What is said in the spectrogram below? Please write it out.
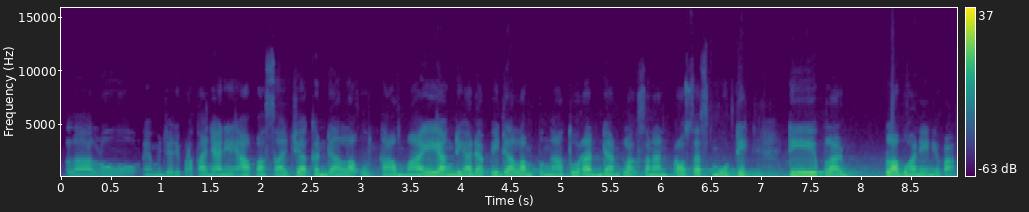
Lalu yang menjadi pertanyaan ini apa saja kendala utama yang dihadapi dalam pengaturan dan pelaksanaan proses mudik di pelabuhan ini, Pak?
